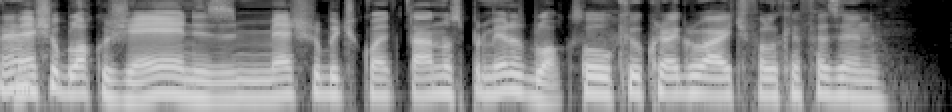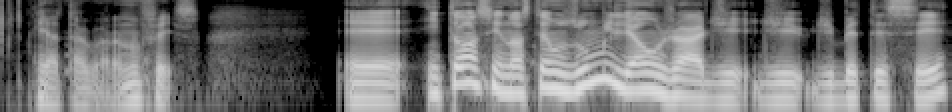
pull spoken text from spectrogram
É. Mexe o bloco Gênesis, mexe o Bitcoin que tá nos primeiros blocos. Ou o que o Craig Wright falou que ia fazer, né? E até agora não fez. É, então, assim, nós temos um milhão já de, de, de BTC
